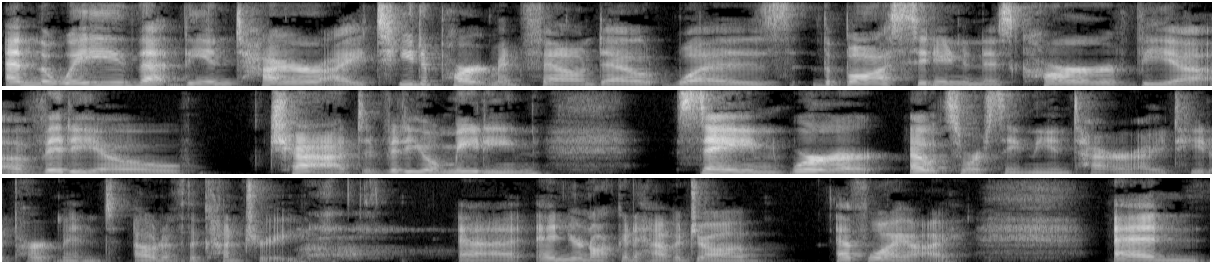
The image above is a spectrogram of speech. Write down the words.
And the way that the entire IT department found out was the boss sitting in his car via a video chat, a video meeting, saying, We're outsourcing the entire IT department out of the country. Uh, and you're not going to have a job, FYI. And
